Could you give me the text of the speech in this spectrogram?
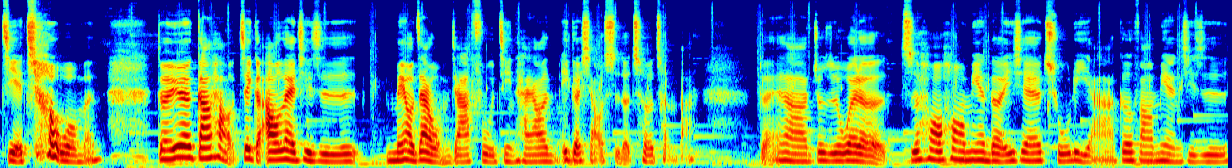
解救我们，对，因为刚好这个 outlet 其实没有在我们家附近，还要一个小时的车程吧。对，那就是为了之后后面的一些处理啊，各方面其实。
